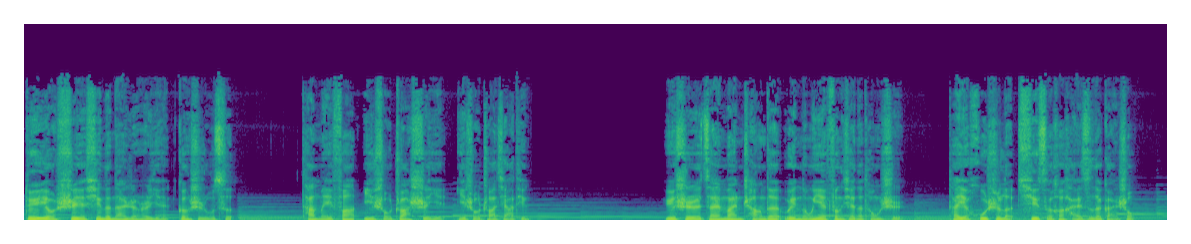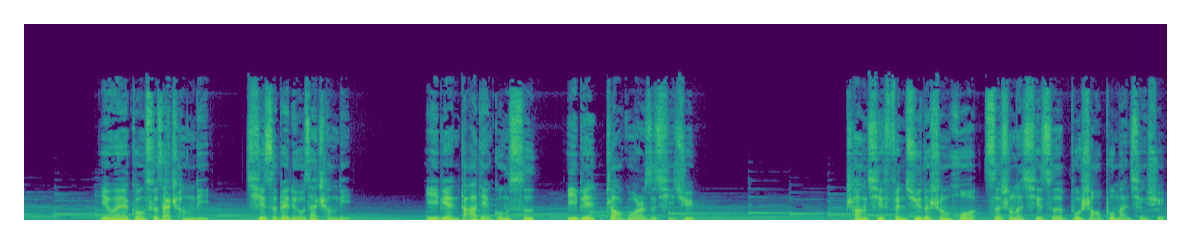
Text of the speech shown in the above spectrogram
对于有事业心的男人而言更是如此，他没法一手抓事业，一手抓家庭。于是，在漫长的为农业奉献的同时，他也忽视了妻子和孩子的感受。因为公司在城里，妻子被留在城里，一边打点公司，一边照顾儿子起居。长期分居的生活滋生了妻子不少不满情绪，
